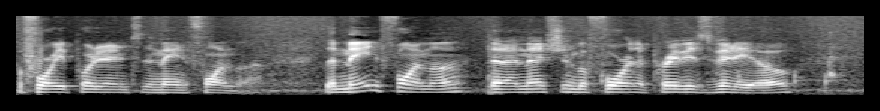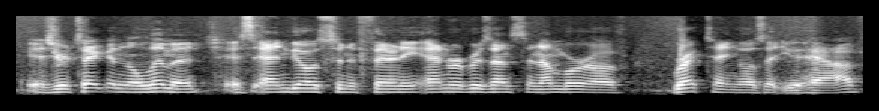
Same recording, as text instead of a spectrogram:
before you put it into the main formula. The main formula that I mentioned before in the previous video is you're taking the limit as n goes to infinity, n represents the number of rectangles that you have,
